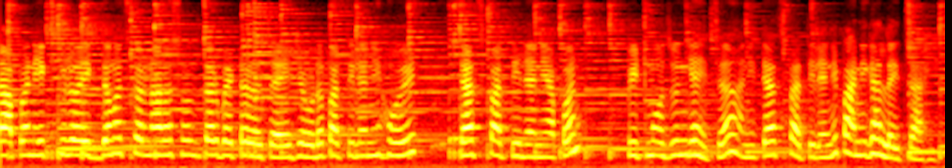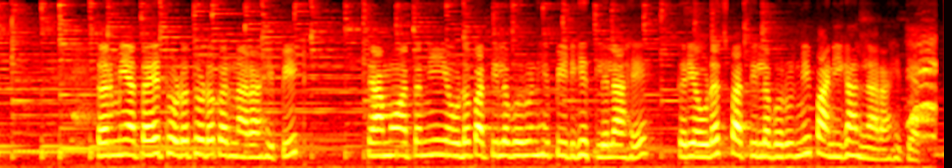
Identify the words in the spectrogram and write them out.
आता आपण एक किलो एकदमच करणार असेल तर बेटरच आहे. जेवढं पातेल्याने होईल त्याच पातेल्याने आपण पीठ मोजून घ्यायचं आणि त्याच पातेल्याने पाणी घालायचं आहे. तर मी आता हे थोडं थोडं करणार आहे पीठ. त्यामुळं आता मी एवढं पातीलं भरून हे पीठ घेतलेलं आहे. तर एवढंच पातीलं भरून मी पाणी घालणार आहे त्यात.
